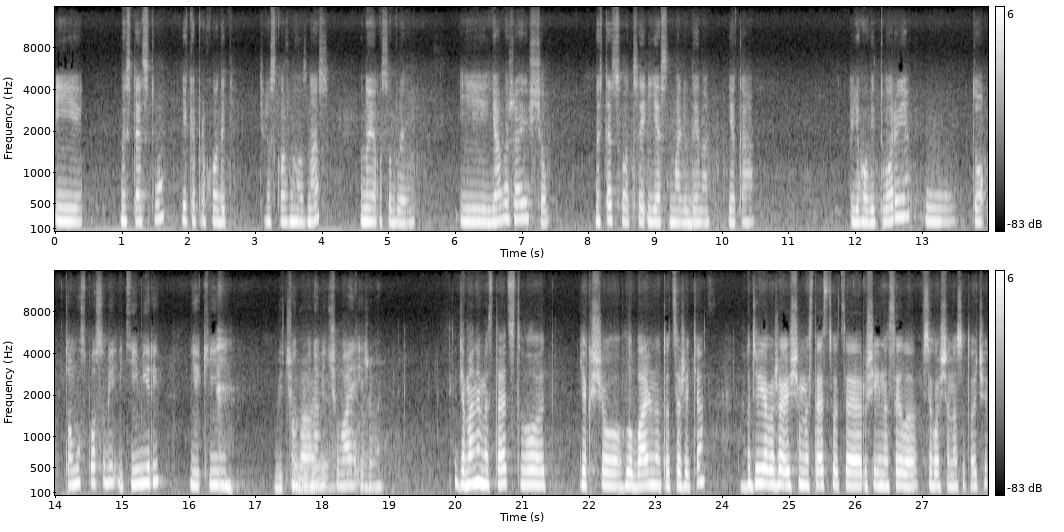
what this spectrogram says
І мистецтво, яке проходить через кожного з нас, воно є особливим. І я вважаю, що мистецтво це і є сама людина, яка його відтворює у тому способі і тій мірі, в якій Відчуваю. вона відчуває і живе. Для мене мистецтво, якщо глобально, то це життя. Адже я вважаю, що мистецтво це рушійна сила всього, що нас оточує.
